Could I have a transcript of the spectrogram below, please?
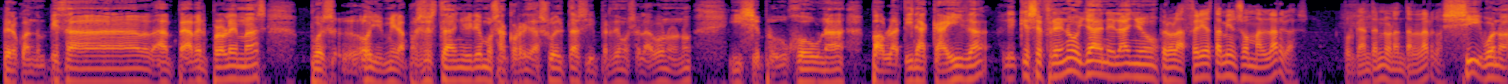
pero cuando empieza a, a haber problemas, pues, oye, mira, pues este año iremos a corridas sueltas y perdemos el abono, ¿no? Y se produjo una paulatina caída que se frenó ya en el año... Pero las ferias también son más largas. Porque antes no eran tan largas. Sí, bueno,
